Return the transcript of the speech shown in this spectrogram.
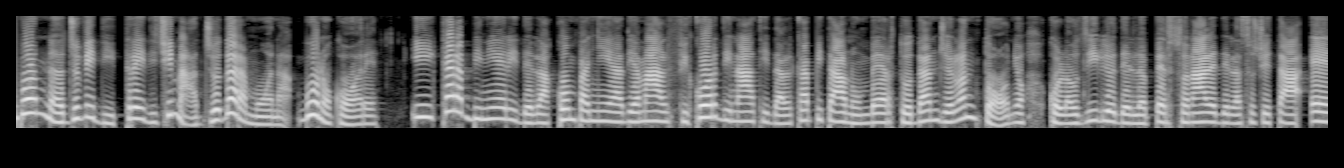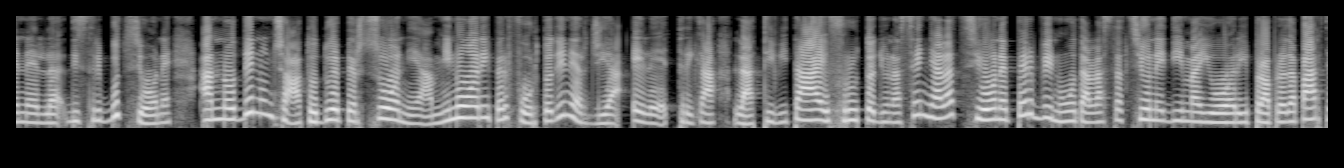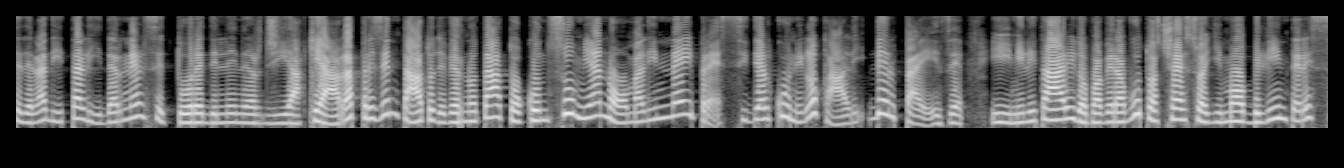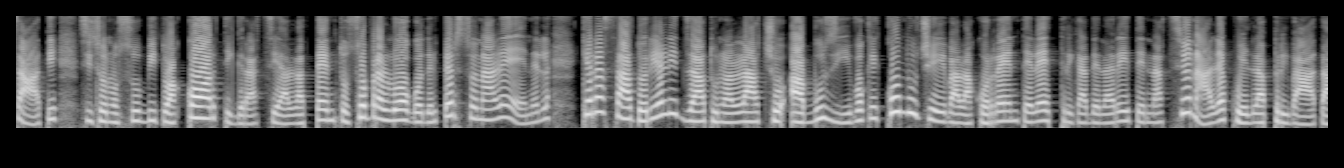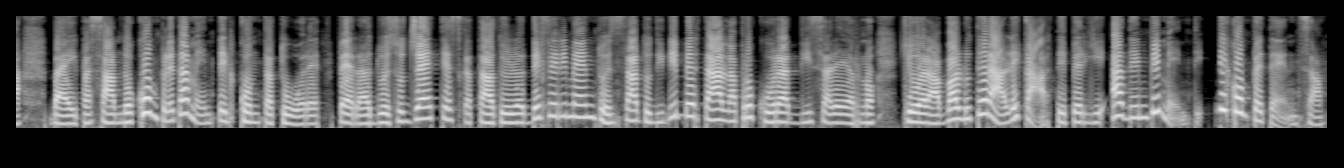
Buon giovedì 13 maggio da Ramona Buonocore. I carabinieri della compagnia di Amalfi, coordinati dal capitano Umberto D'Angelo Antonio, con l'ausilio del personale della società Enel Distribuzione, hanno denunciato due persone a minori per furto di energia elettrica. L'attività è frutto di una segnalazione pervenuta alla stazione di Maiori proprio da parte della ditta leader nel settore dell'energia, che ha rappresentato di aver notato consumi anomali nei pressi di alcuni alcuni locali del paese. I militari, dopo aver avuto accesso agli immobili interessati, si sono subito accorti, grazie all'attento sopralluogo del personale Enel, che era stato realizzato un allaccio abusivo che conduceva la corrente elettrica della rete nazionale a quella privata, bypassando completamente il contatore. Per due soggetti è scattato il deferimento in stato di libertà alla Procura di Salerno, che ora valuterà le carte per gli adempimenti adempimenti di competenza.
